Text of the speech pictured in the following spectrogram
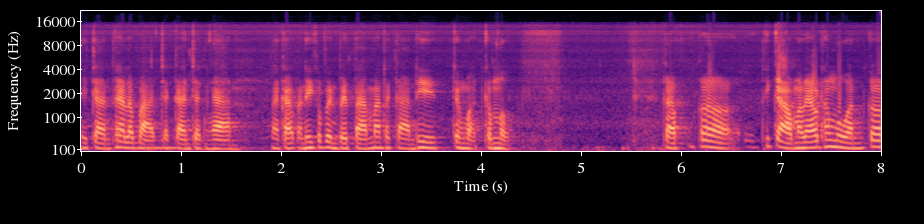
มีการแพร่ระบาดจากการจัดงานนะครับ อันนี้ก็เป็นไปตามมาตรการที่จังหวัดกำหนดครับก็ที่กล่าวมาแล้วทั้งมวลก็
